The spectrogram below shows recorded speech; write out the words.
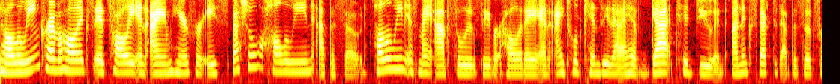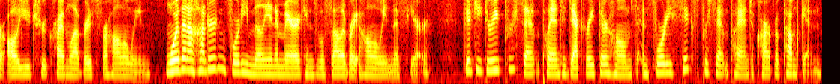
Halloween, Crimeaholics! It's Holly, and I am here for a special Halloween episode. Halloween is my absolute favorite holiday, and I told Kenzie that I have got to do an unexpected episode for all you true crime lovers for Halloween. More than 140 million Americans will celebrate Halloween this year. 53% plan to decorate their homes, and 46% plan to carve a pumpkin.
